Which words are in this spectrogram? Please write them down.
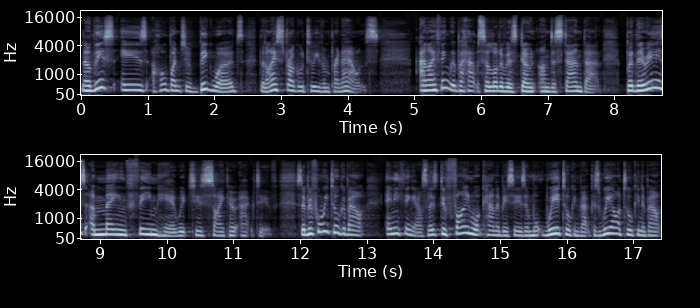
Now, this is a whole bunch of big words that I struggle to even pronounce. And I think that perhaps a lot of us don't understand that. But there is a main theme here, which is psychoactive. So before we talk about anything else, let's define what cannabis is and what we're talking about, because we are talking about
